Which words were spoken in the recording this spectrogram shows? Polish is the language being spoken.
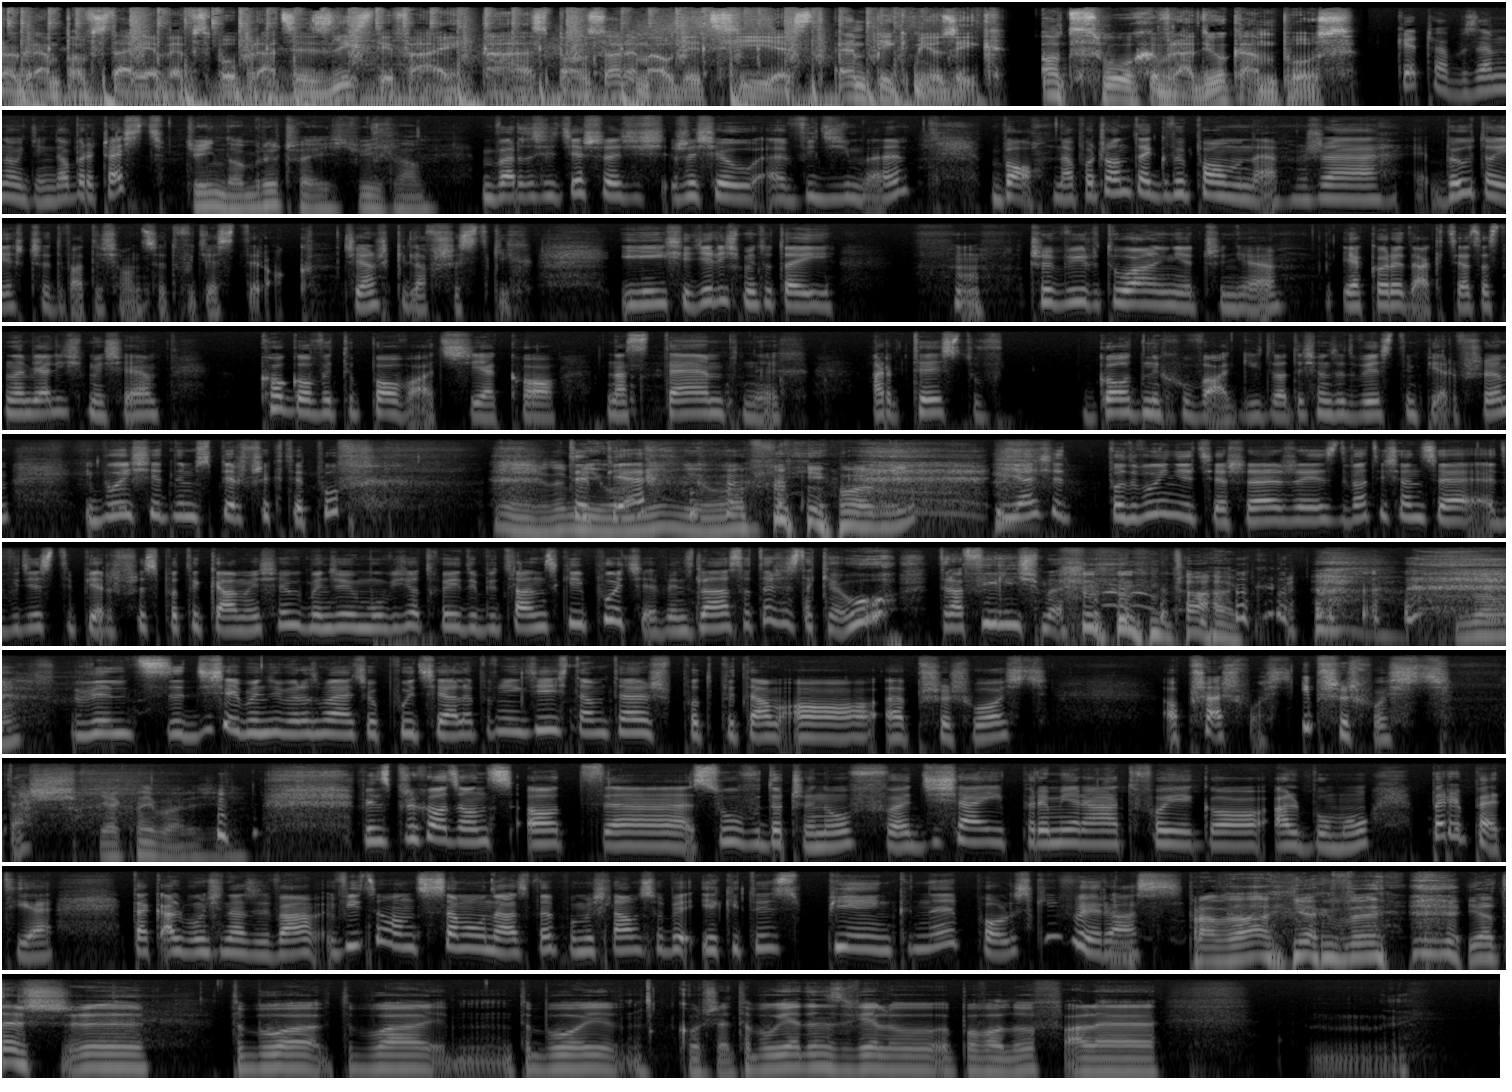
Program powstaje we współpracy z Listify, a sponsorem audycji jest Empik Music. Odsłuch w Radio Campus. Ketchup ze mną. Dzień dobry, cześć. Dzień dobry, cześć, witam. Bardzo się cieszę, że się e, widzimy, bo na początek wypomnę, że był to jeszcze 2020 rok. Ciężki dla wszystkich. I siedzieliśmy tutaj, hmm, czy wirtualnie, czy nie, jako redakcja, zastanawialiśmy się, kogo wytypować jako następnych artystów godnych uwagi w 2021 i byłeś jednym z pierwszych typów. Nieźle, miło mi, miło, miło mi. Ja się podwójnie cieszę, że jest 2021, spotykamy się i będziemy mówić o twojej debiutanckiej płycie, więc dla nas to też jest takie, uh, trafiliśmy. tak. No. Więc dzisiaj będziemy rozmawiać o płycie, ale pewnie gdzieś tam też podpytam o e, przyszłość, o przeszłość i przyszłość też. Jak najbardziej. Więc przychodząc od e, słów do czynów, dzisiaj premiera twojego albumu, Perypetie, tak album się nazywa. Widząc samą nazwę, pomyślałam sobie, jaki to jest piękny polski wyraz. Prawda? Jakby ja też... Y to było, to była, to było, kurczę, to był jeden z wielu powodów, ale mm,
